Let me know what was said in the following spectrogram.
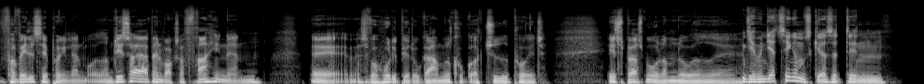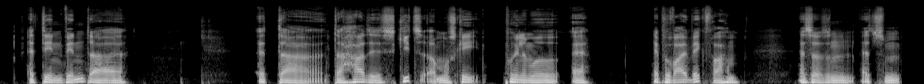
farvel til på en eller anden måde. Om det så er, at man vokser fra hinanden, øh, altså hvor hurtigt bliver du gammel, kunne godt tyde på et, et spørgsmål om noget. Øh. Jamen, jeg tænker måske også, at det er en, at det er en ven, der, at der, der har det skidt, og måske på en eller anden måde er, er på vej væk fra ham. Altså sådan, at som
